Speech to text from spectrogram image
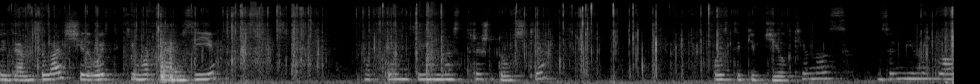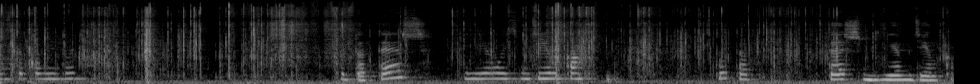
йдемо. Взяла ще ось такі гортензії. Гортензії у нас три штучки. Ось такі бджілки у нас заміни пластиком йдуть. Тут теж є ось бджілка. Тут теж є бджілка.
